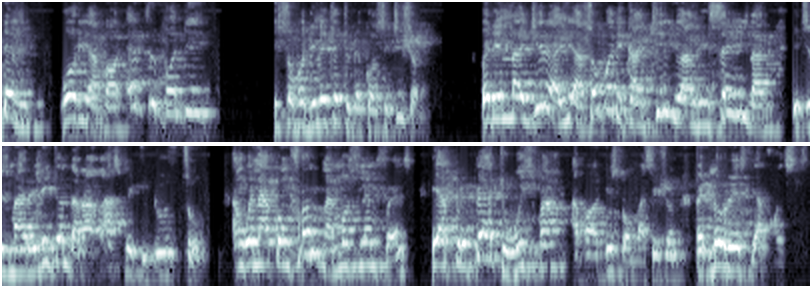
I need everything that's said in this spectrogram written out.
them worry about everybody is subordinated to the constitution? But in Nigeria here, somebody can kill you and he's saying that it is my religion that has asked me to do so. And when I confront my Muslim friends, they are prepared to whisper about this conversation, but not raise their voices.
